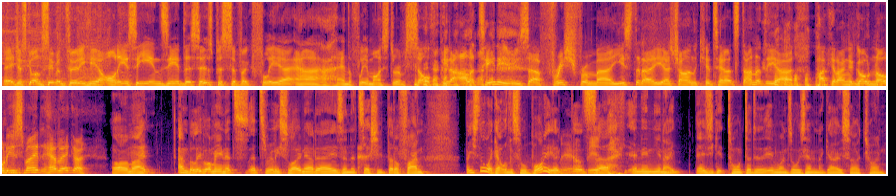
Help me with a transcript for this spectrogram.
Hey, just gone 7.30 here on SENZ. This is Pacific Flair uh, and the Flair Flairmeister himself, Pita Alatini, who's uh, fresh from uh, yesterday, uh, showing the kids how it's done at the uh, Pakuranga Golden Oldies, mate. How did that go? Oh, mate, unbelievable. I mean, it's it's really slow nowadays, and it's actually a bit of fun. But you still wake up with a sore body. It, Yeah, it's, uh, and then you know, as you get taunted, uh, everyone's always having a go. So I try and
